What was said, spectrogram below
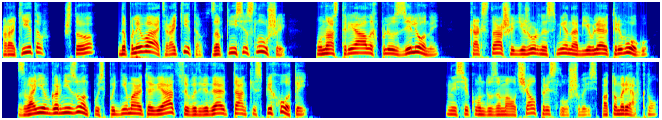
«Ракитов? Что? Да плевать, Ракитов, заткнись и слушай. У нас триалых плюс зеленый. Как старшие дежурные смены объявляют тревогу. Звони в гарнизон, пусть поднимают авиацию и выдвигают танки с пехотой. На секунду замолчал, прислушиваясь. Потом рявкнул.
